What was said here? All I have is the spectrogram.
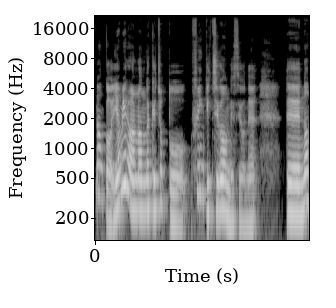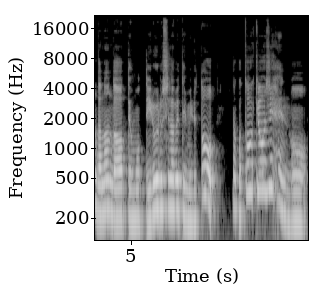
なんか闇ランランだけちょっと雰囲気違うんですよね。で、なんだなんだって思っていろいろ調べてみると、なんか東京事変の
